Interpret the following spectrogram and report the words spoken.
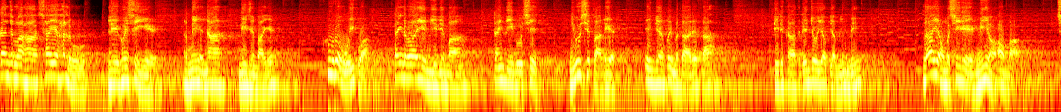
ကံကြမ္မာဟာရှာရဟလို့လေခွင့်ရှိရဲ့အမေအနာနေခြင်းပါရဲ့ခုတော့ဝေးကွာတိုင်းတစ်ပါးရဲ့မြေပြင်မှာတိုင်းပြည်ကိုရှစ်မျိုးရှိပါလေအိမ်ပြန်ခွင့်မတာတဲ့သား ဒီတစ်ခါတည်င်းကြိုးရောက်ပြန်ပြီအမေလာရောက်မရှိတဲ့မင်းရောင်အောက်မှာ၆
